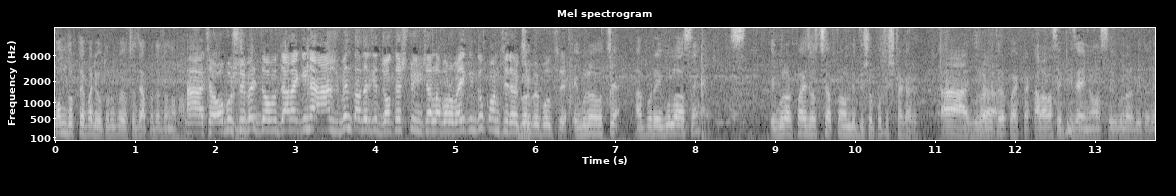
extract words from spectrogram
কম ধরতে পারি অতটুকু হচ্ছে যে আপনাদের জন্য ভালো। আচ্ছা অবশ্যই ভাই যারা কিনা আসবেন তাদেরকে যথেষ্ট ইনশাল্লাহ বড় ভাই কিন্তু কনসিডার করবে বলছে। এগুলো হচ্ছে তারপরে এগুলো আছে এগুলোর প্রাইস হচ্ছে আপনার অনলি দুশো পঁচিশ টাকার এগুলোর ভিতরে কয়েকটা কালার আছে ডিজাইনও আছে এগুলোর ভিতরে।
